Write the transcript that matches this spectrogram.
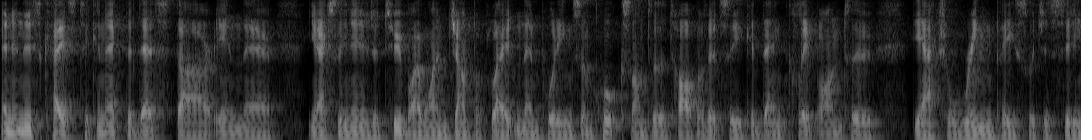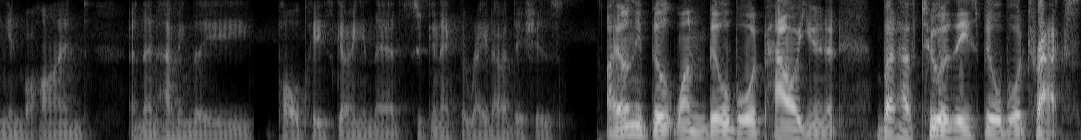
and in this case, to connect the Death Star in there, you actually needed a two by one jumper plate and then putting some hooks onto the top of it so you could then clip onto the actual ring piece, which is sitting in behind, and then having the pole piece going in there to connect the radar dishes. I only built one billboard power unit, but have two of these billboard tracks.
